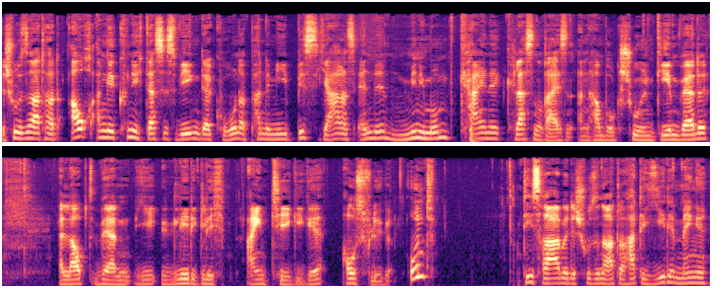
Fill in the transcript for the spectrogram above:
Der Schulsenator hat auch angekündigt, dass es wegen der Corona-Pandemie bis Jahresende Minimum keine Klassenreisen an Hamburg Schulen geben werde. Erlaubt werden lediglich eintägige Ausflüge. Und dies Rabe, der Schulsenator, hatte jede Menge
